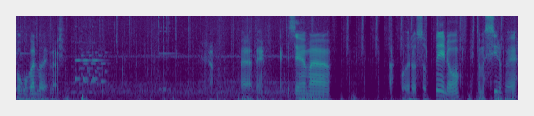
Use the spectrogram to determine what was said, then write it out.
Puedo ocuparlo de LOL. Espérate. Este se ve más, más poderoso, pero esto me sirve.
